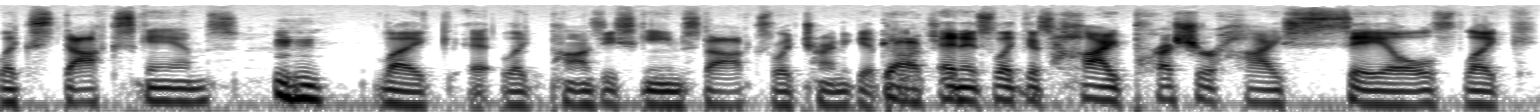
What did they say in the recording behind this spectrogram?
like stock scams. Mhm. Like eh, like Ponzi scheme stocks, like trying to get Gotcha. and it's like this high pressure, high sales, like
